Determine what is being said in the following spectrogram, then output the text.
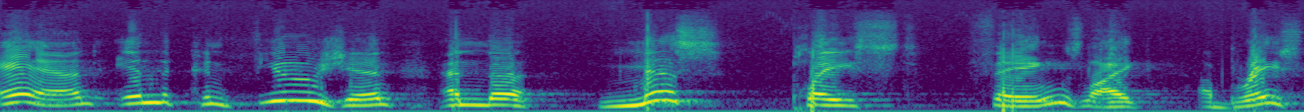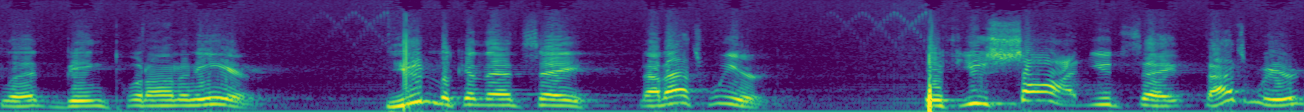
and in the confusion and the misplaced things like a bracelet being put on an ear, you'd look at that and say, now that's weird. If you saw it, you'd say, that's weird.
